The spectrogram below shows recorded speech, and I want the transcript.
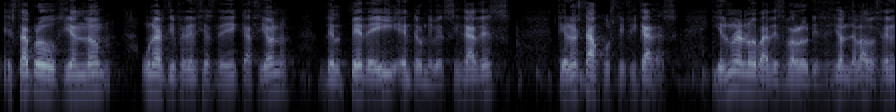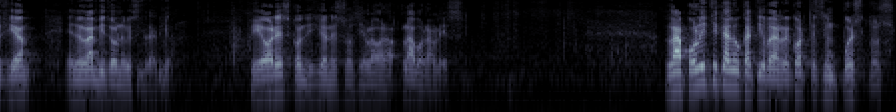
está produciendo unas diferencias de dedicación del PDI entre universidades que no están justificadas y en una nueva desvalorización de la docencia en el ámbito universitario. Peores condiciones sociolaborales. La política educativa de recortes impuestos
